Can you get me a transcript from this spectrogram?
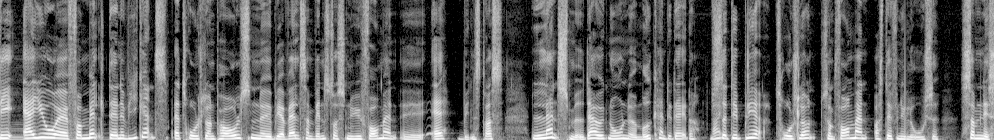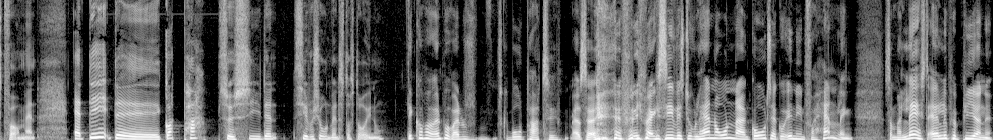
Det er jo øh, formelt denne weekend, at Troels Lund Poulsen øh, bliver valgt som Venstres nye formand øh, af Venstres landsmøde. Der er jo ikke nogen øh, modkandidater, Nej. så det bliver Troels Lund som formand og Stephanie Lose som næstformand. Er det et øh, godt par, søs, i den situation, Venstre står i nu? Det kommer jo an på, hvad du skal bruge et par til. Altså, fordi man kan sige, hvis du vil have nogen, der er gode til at gå ind i en forhandling, som har læst alle papirerne,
